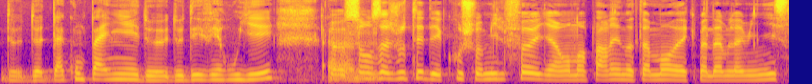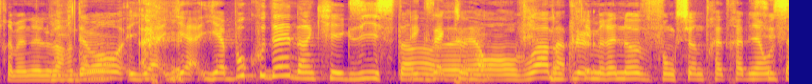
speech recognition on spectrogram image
d'accompagner, de, de, déverrouiller. Euh, sans ajouter des couches au millefeuille. Hein. On en parlait notamment avec Madame la Ministre Emmanuel Vardan. Il y a, il y a, il y a beaucoup d'aides hein, qui existent. Hein. Exactement. on voit, ma prime rénove fonctionne très très bien aussi.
